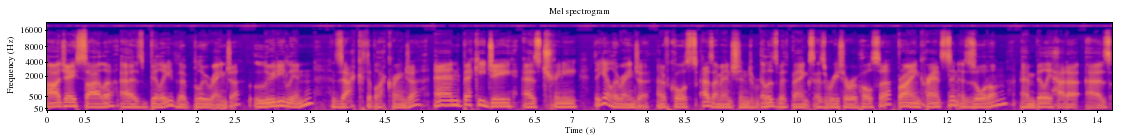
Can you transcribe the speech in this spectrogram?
RJ Cyler as Billy, the Blue Ranger, Ludi Lin, Zach, the Black Ranger, and Becky G as Trini, the Yellow Ranger. And of course, as I mentioned, Elizabeth Banks as Rita Repulsa, Bryan Cranston as Zordon, and Billy Hader as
